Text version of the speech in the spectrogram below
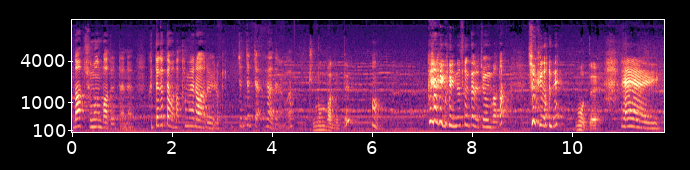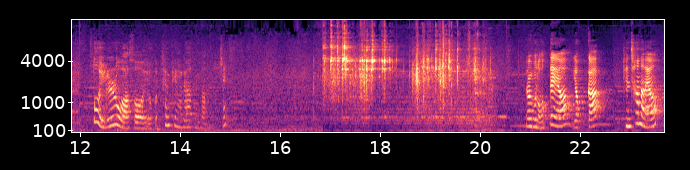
나 주문 받을 때는 그때 그때마다 카메라를 이렇게 쯧쯧쯧 해야 되는 거야? 주문 받을 때? 어. 그냥 이거 있는 상태로 주문 받아? 중간에? 뭐 어때? 에이. 또 일로 와서 이거 템핑을 해야 된다는 거지? 여러분 어때요? 옆각? 괜찮아요?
